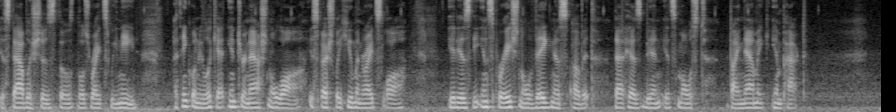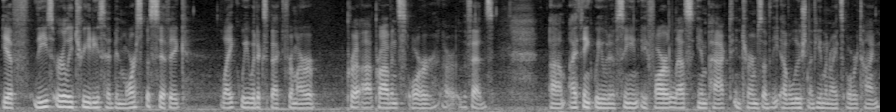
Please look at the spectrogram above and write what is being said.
establishes those, those rights we need. I think when we look at international law, especially human rights law, it is the inspirational vagueness of it that has been its most dynamic impact. If these early treaties had been more specific, like we would expect from our pro- uh, province or, or the feds, um, I think we would have seen a far less impact in terms of the evolution of human rights over time.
